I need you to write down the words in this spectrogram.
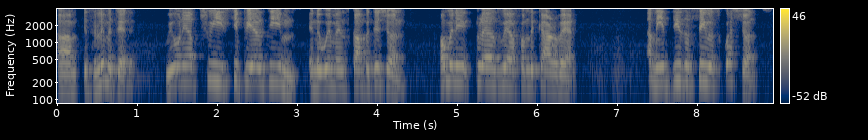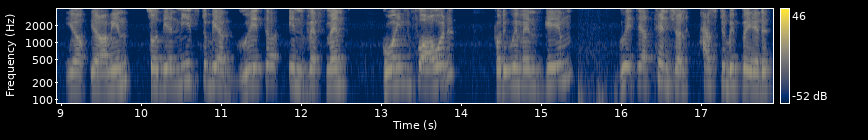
Um, it's limited. We only have three CPL teams in the women's competition. How many players we have from the Caribbean? I mean, these are serious questions. You know, you know what I mean? So there needs to be a greater investment going forward for the women's game. Greater attention has to be paid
